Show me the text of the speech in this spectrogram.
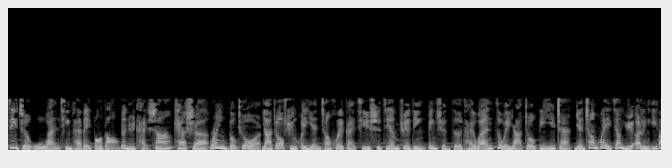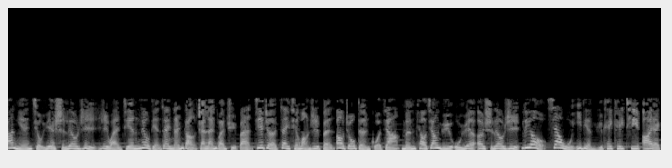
记者吴婉婷台北报道，任女凯莎 Kasha Rainbow Tour 亚洲巡回演唱会改期时间确定，并选择台湾作为亚洲第一站。演唱会将于二零一八年九月十六日日晚间六点在南港展览馆举办，接着再前往日本、澳洲等国家。门票将于五月二十六日六下午一点于 KKTIX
